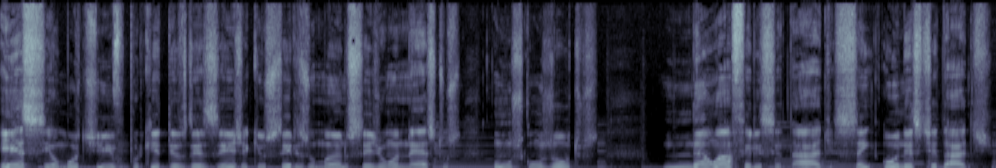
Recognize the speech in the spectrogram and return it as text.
Esse é o motivo porque Deus deseja que os seres humanos sejam honestos uns com os outros. Não há felicidade sem honestidade.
